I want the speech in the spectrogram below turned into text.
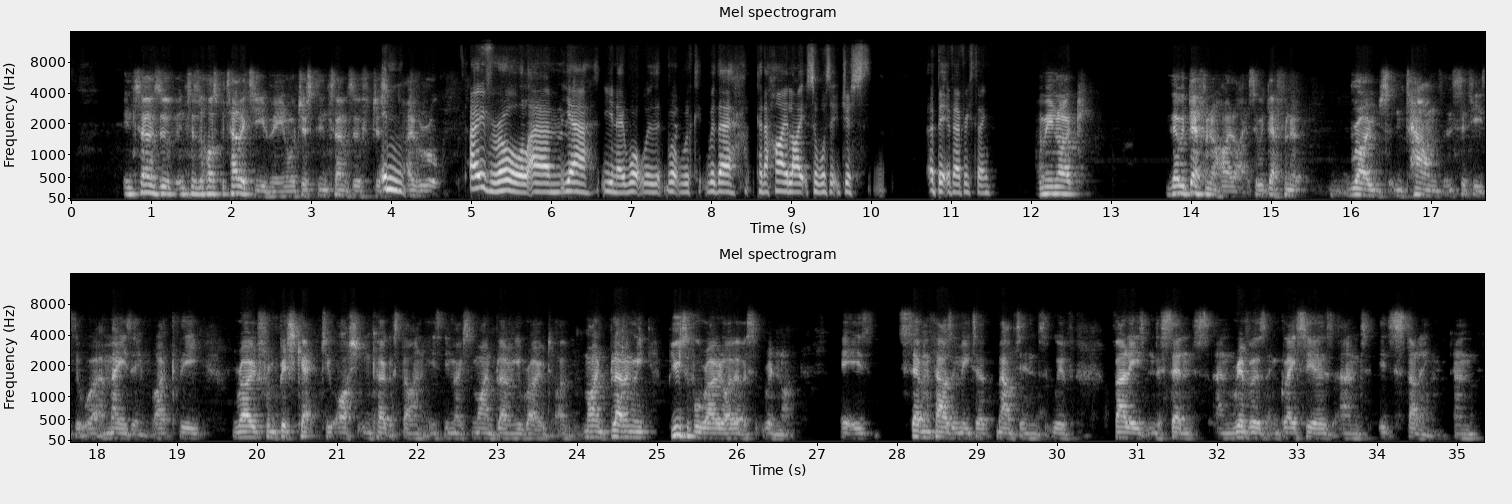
In terms of in terms of hospitality, you mean, or just in terms of just in, overall? Overall, um, yeah, you know, what were what were were there kind of highlights, or was it just a bit of everything? I mean, like there were definite highlights. There were definite roads and towns and cities that were amazing. Like the road from Bishkek to Osh in Kyrgyzstan is the most mind-blowingly road, mind-blowingly beautiful road I've ever ridden on. It is 7,000 meter mountains with valleys and descents and rivers and glaciers, and it's stunning. And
